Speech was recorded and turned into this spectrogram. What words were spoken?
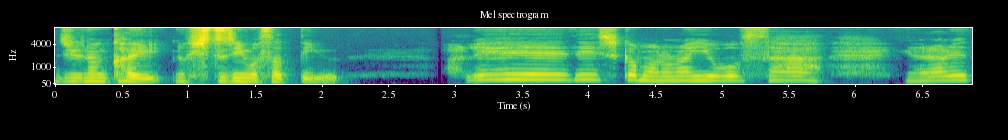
十何回の出陣はさっていう。あれで、しかもあの内容をさ、やられ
